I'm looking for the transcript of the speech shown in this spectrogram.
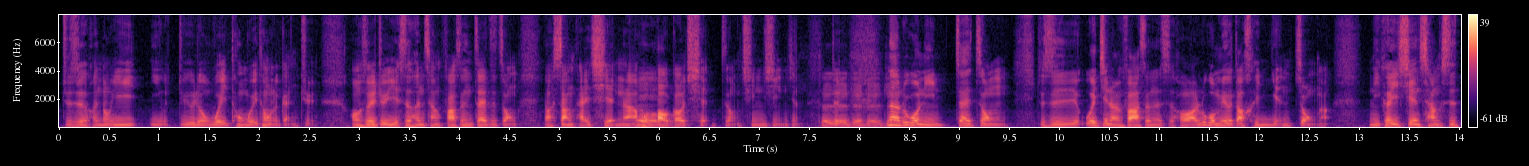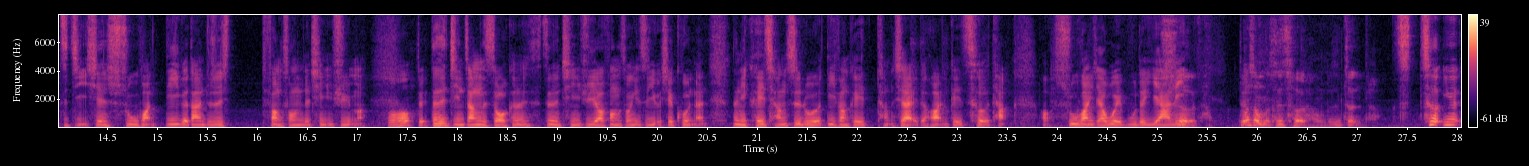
就是很容易有就有点胃痛胃痛的感觉哦，所以就也是很常发生在这种要上台前啊或报告前这种情形这样。对对对对。那如果你在这种就是胃痉挛发生的时候啊，如果没有到很严重啊，你可以先尝试自己先舒缓。第一个当然就是放松你的情绪嘛。哦。对，但是紧张的时候可能真的情绪要放松也是有些困难。那你可以尝试，如果有地方可以躺下来的话，你可以侧躺，好舒缓一下胃部的压力。侧躺。为什么是侧躺不是正躺？侧，因为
